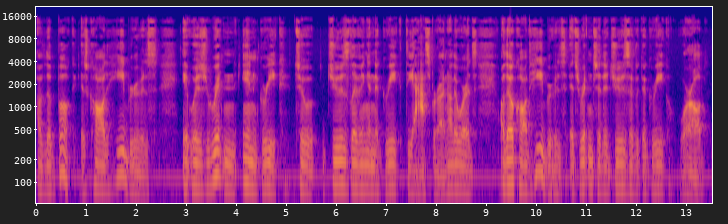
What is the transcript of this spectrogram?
of the book is called Hebrews, it was written in Greek to Jews living in the Greek diaspora. In other words, although called Hebrews, it's written to the Jews of the Greek world.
